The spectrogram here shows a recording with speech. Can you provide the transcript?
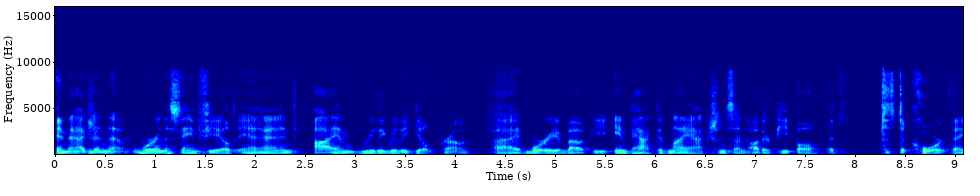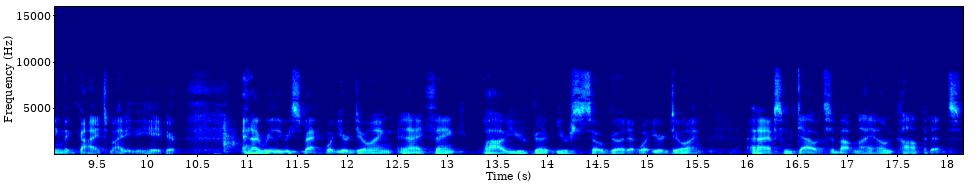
Imagine that we're in the same field, and I am really, really guilt prone. I worry about the impact of my actions on other people. It's just a core thing that guides my behavior, and I really respect what you're doing. And I think, wow, you're good, you're so good at what you're doing, and I have some doubts about my own competence.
